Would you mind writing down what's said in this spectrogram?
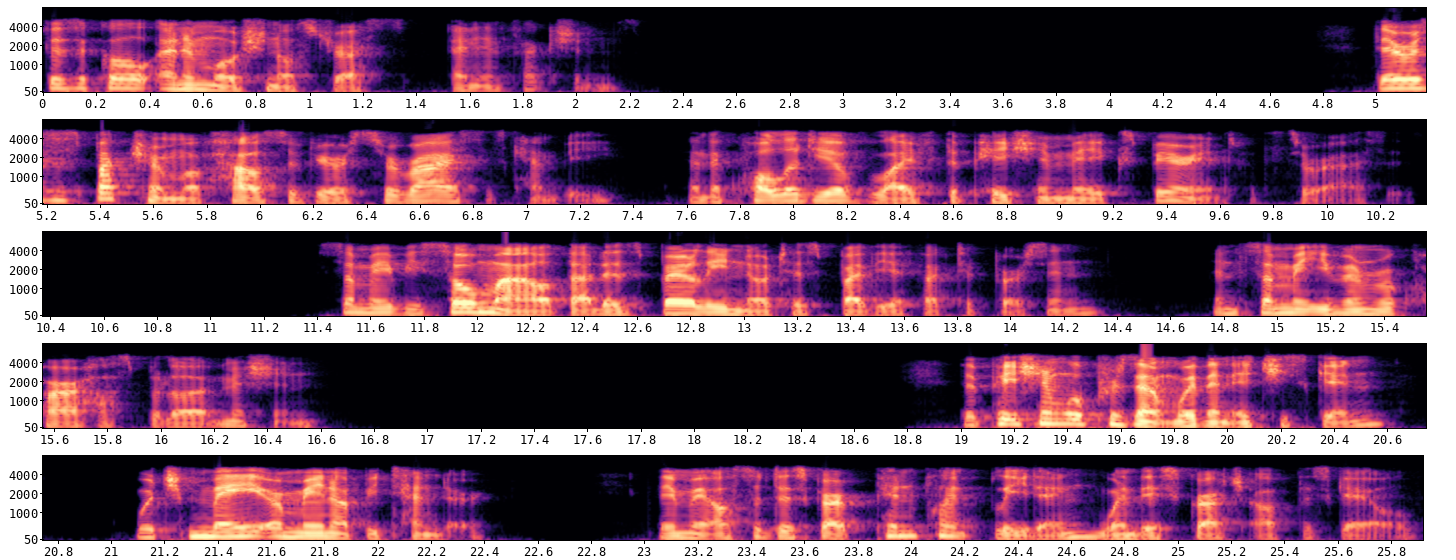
physical and emotional stress and infections. There is a spectrum of how severe psoriasis can be, and the quality of life the patient may experience with psoriasis. Some may be so mild that it is barely noticed by the affected person, and some may even require hospital admission. The patient will present with an itchy skin, which may or may not be tender. They may also describe pinpoint bleeding when they scratch off the scales.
